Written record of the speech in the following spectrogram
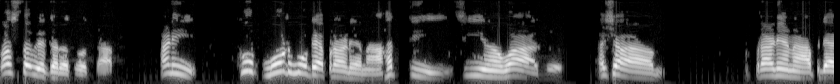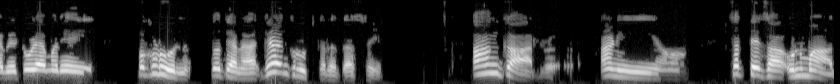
वास्तव्य करत होता. आणि खूप मोठमोठ्या प्राण्यांना हत्ती सिंह वाघ अशा प्राण्यांना आपल्या वेटोळ्यामध्ये पकडून तो त्यांना गिळंकृत करत असे. अहंकार आणि सत्तेचा उन्माद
